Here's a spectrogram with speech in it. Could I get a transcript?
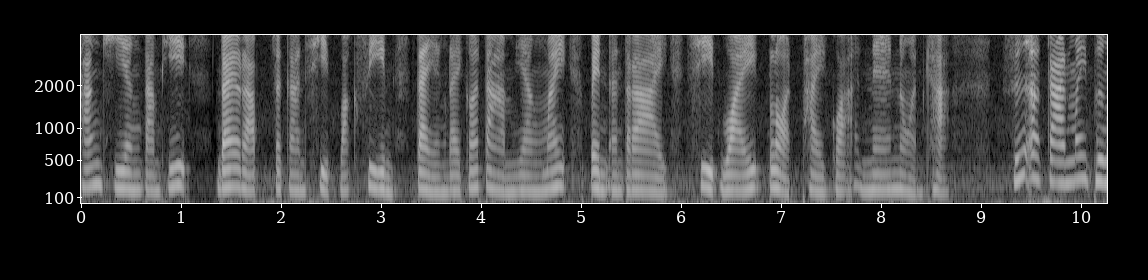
ข้างเคียงตามที่ได้รับจากการฉีดวัคซีน แต่อย่างไรก็ตามยังไม่เป็นอันตราย ฉีดไว้ปลอดภัยกว่าแน่นอนค่ะ ซึ่งอาการไม่พึง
